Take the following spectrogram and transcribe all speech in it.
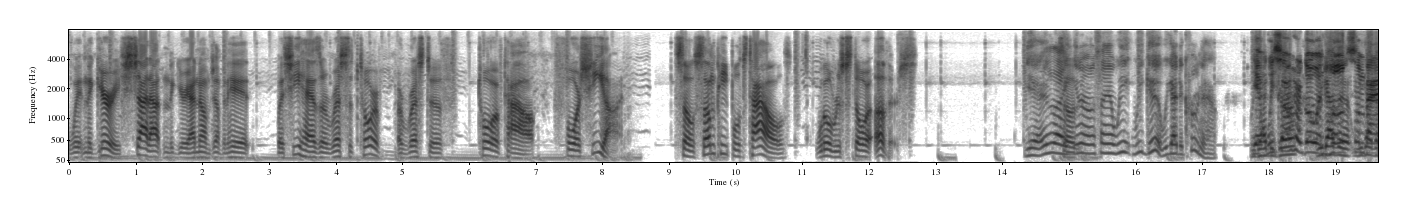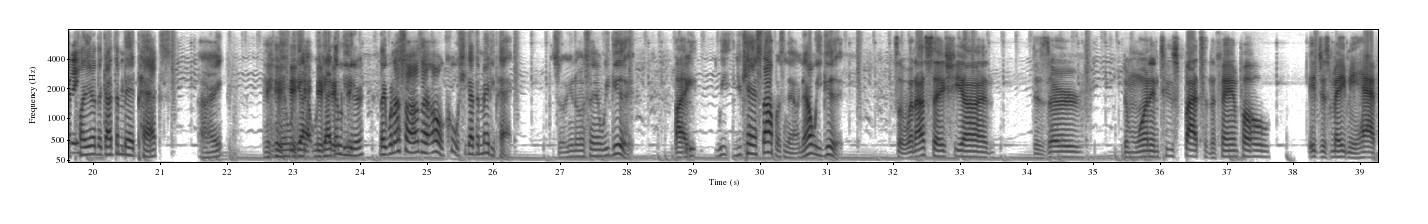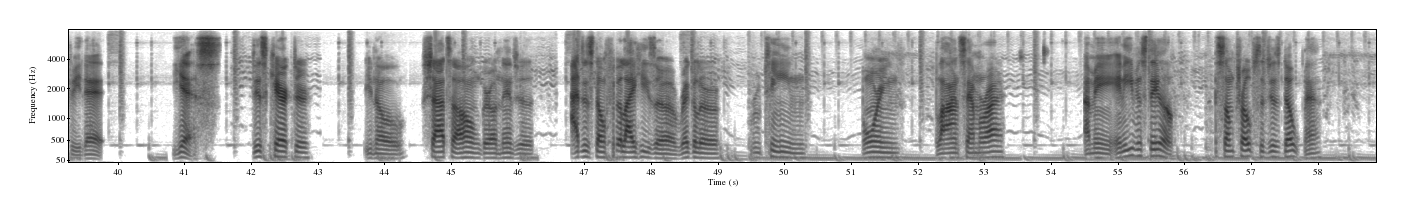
with Naguri. Shout out to Naguri. I know I'm jumping ahead, but she has a restorative a restorative Tao for Shion. So some people's Taos will restore others. Yeah, it's like So- you know what I'm saying. We we good. We got the crew now. We yeah, got we saw girl- her go we and got hug the we got the somebody. player that got the med packs. All right. And then we got we got the leader. Like when I saw, it, I was like, oh, cool. She got the medi pack. So you know what I'm saying. We good. like We you can't stop us now. Now we good. so when I say Shion deserved them one and two spots in the fan poll, it just made me happy that yes, this character, you know, shout out to our homegirl Ninja. I just don't feel like he's a regular, routine, boring, blind samurai. I mean, and even still, some tropes are just dope, man.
